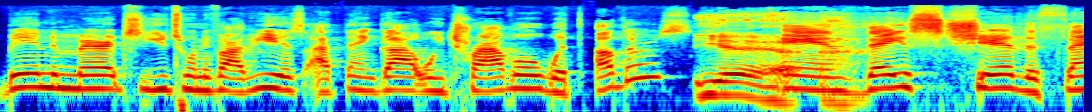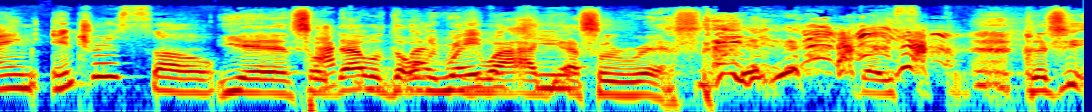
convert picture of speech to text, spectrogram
being married to you 25 years. I thank God we travel with others. Yeah. and they share the same interests. So yeah. And so I that can, was the like, only reason why I got some rest. Because she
